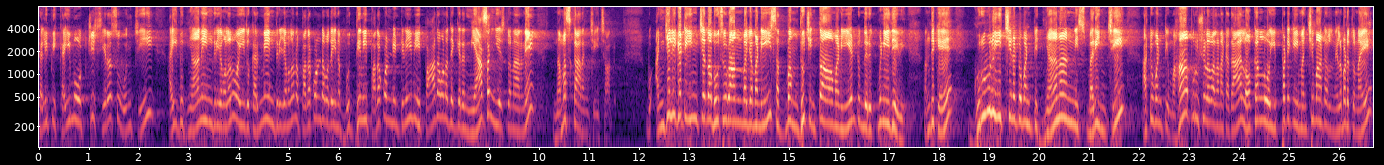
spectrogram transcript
కలిపి కైమోడ్చి శిరస్సు ఉంచి ఐదు జ్ఞానేంద్రియములను ఐదు కర్మేంద్రియములను పదకొండవదైన బుద్ధిని పదకొండింటిని మీ పాదముల దగ్గర న్యాసం చేస్తున్నానని నమస్కారం చేయి చాలు. అంజలి ఘటించద భూసురాన్వయమణి సద్బంధు చింతామణి అంటుంది రుక్మిణీదేవి. అందుకే గురువులు ఇచ్చినటువంటి జ్ఞానాన్ని స్మరించి అటువంటి మహాపురుషుల వలన కదా లోకంలో ఇప్పటికీ మంచి మాటలు నిలబడుతున్నాయి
